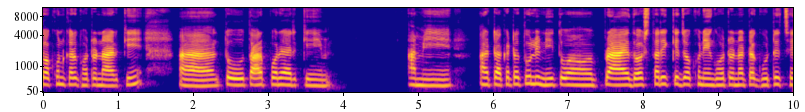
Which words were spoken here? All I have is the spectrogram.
তখনকার ঘটনা আর কি। তো তারপরে আর কি আমি আর টাকাটা তুলিনি তো প্রায় দশ তারিখে যখন এই ঘটনাটা ঘটেছে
